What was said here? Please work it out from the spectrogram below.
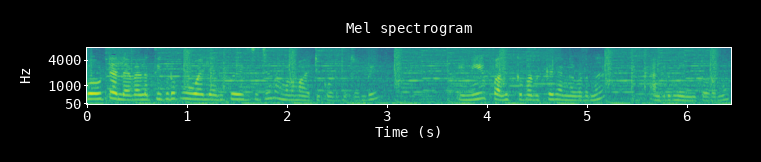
ബോട്ടല്ലേ വെള്ളത്തിൽ കൂടെ പോവല്ലേ അത് പേടിച്ചിട്ട് നമ്മൾ മാറ്റി കൊടുത്തിട്ടുണ്ട്. ഇനി പതുക്കെ പതുക്കെ ഞങ്ങൾ ഇവിടുന്ന് അങ്ങോട്ട് നീങ്ങി തുടങ്ങും.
